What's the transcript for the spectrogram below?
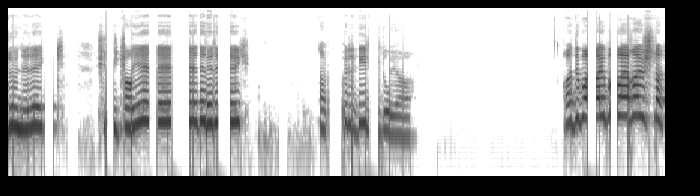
dönerek şikayet ederek. Ya öyle değildi o ya. Hadi bay bay arkadaşlar.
